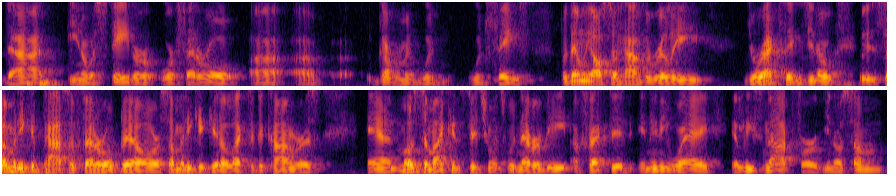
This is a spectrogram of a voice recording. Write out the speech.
that you know a state or or federal uh, uh, government would would face but then we also have the really direct things. You know somebody could pass a federal bill or somebody could get elected to congress and most of my constituents would never be affected in any way at least not for you know some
